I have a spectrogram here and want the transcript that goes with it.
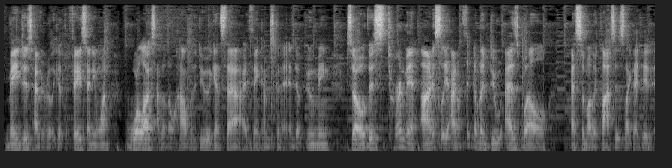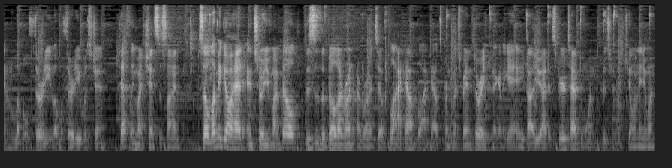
Mages haven't really get to face anyone. Warlocks I don't know how I'm gonna do against that. I think I'm just gonna end up ooming. So this tournament honestly I don't think I'm gonna do as well as some other classes like I did in level 30. Level 30 was gen definitely my chance to sign. So let me go ahead and show you my build. This is the build I run. I run into a Blackout. Blackout's pretty much mandatory. You're not going to get any value added spirit tap, in one, because you're not killing anyone.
